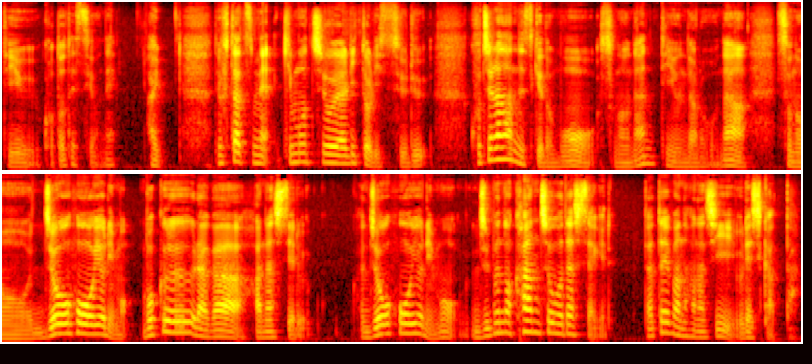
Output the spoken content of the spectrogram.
ていうことですよね。はい。で、二つ目、気持ちをやり取りする。こちらなんですけども、その、なんて言うんだろうな、その、情報よりも、僕らが話してる情報よりも自分の感情を出してあげる。例えばの話、嬉しかった。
